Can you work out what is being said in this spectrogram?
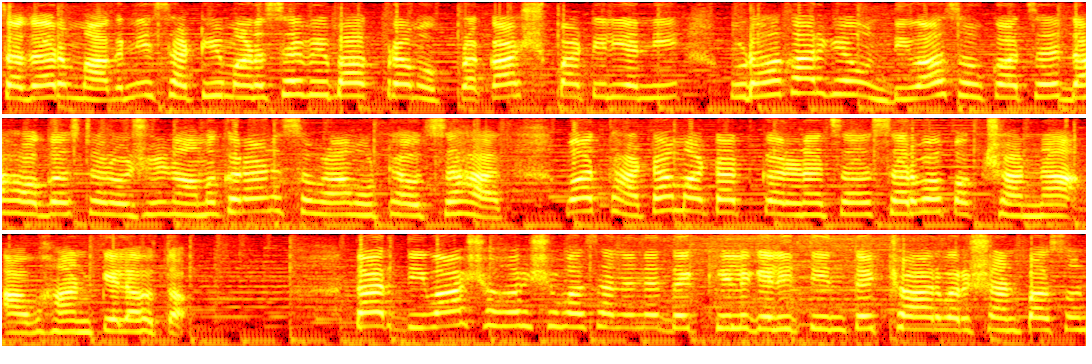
सदर मागणीसाठी मनसे विभाग प्रमुख प्रकाश पाटील यांनी पुढाकार घेऊन दिवा चौकाचे दहा ऑगस्ट रोजी नामकरण सोहळा मोठ्या उत्साहात व थाटामाटात करण्याचं सर्व पक्षांना आवाहन केलं होतं. तर दिवा शहर शिवसेनेने देखील गेली तीन ते चार वर्षांपासून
